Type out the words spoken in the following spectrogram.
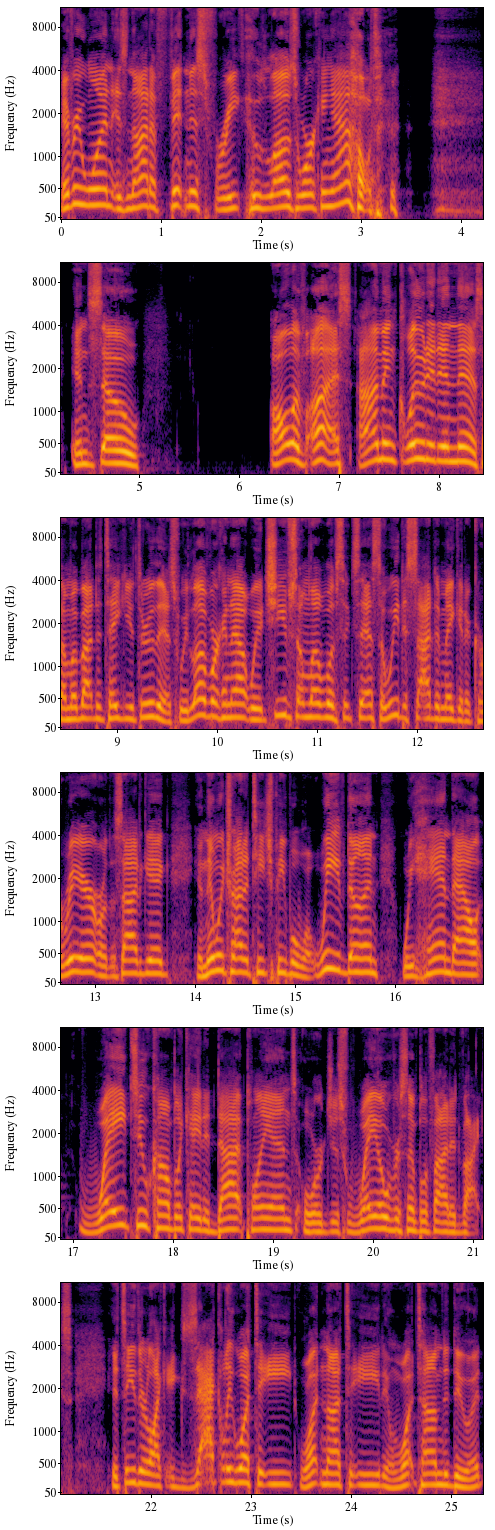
Everyone is not a fitness freak who loves working out. and so all of us, I'm included in this. I'm about to take you through this. We love working out. We achieve some level of success, so we decide to make it a career or the side gig. And then we try to teach people what we've done. We hand out way too complicated diet plans or just way oversimplified advice. It's either like exactly what to eat, what not to eat, and what time to do it.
